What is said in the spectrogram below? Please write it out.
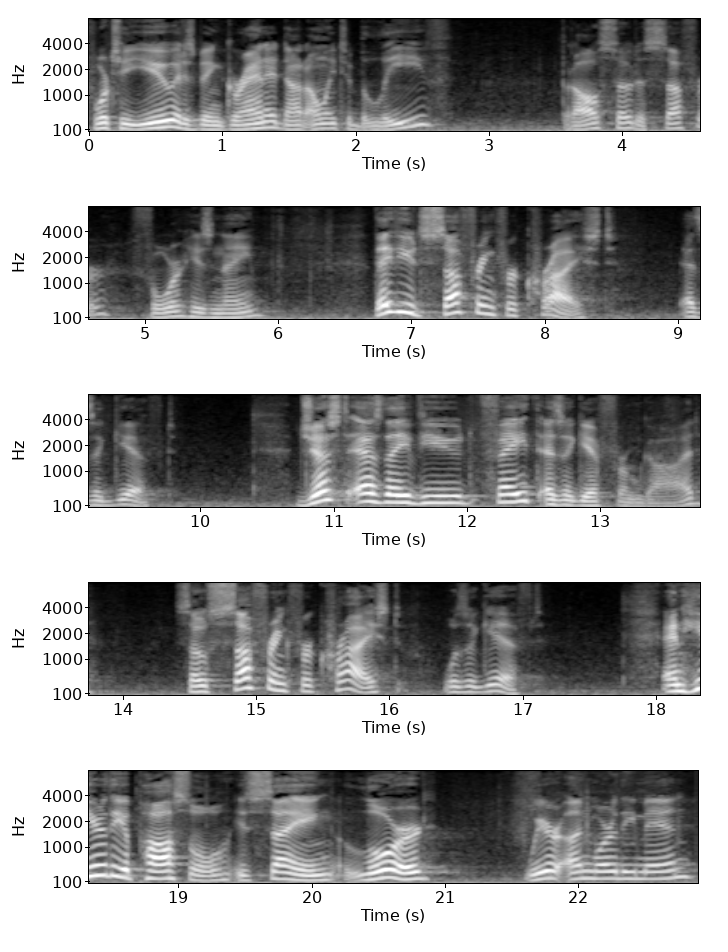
For to you it has been granted not only to believe, but also to suffer for his name. They viewed suffering for Christ as a gift. Just as they viewed faith as a gift from God, so suffering for Christ was a gift. And here the apostle is saying, Lord, we are unworthy men.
